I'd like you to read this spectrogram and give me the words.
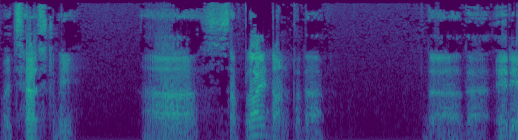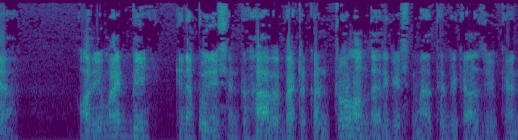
which has to be uh, supplied onto the, the, the area or you might be in a position to have a better control on the irrigation method because you can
